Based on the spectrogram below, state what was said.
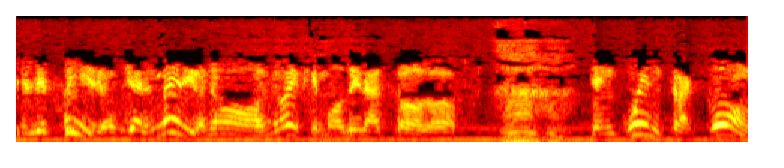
que le pido, o sea, el medio no, no es que modela todo, Ajá. se encuentra con...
